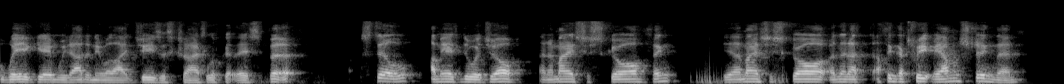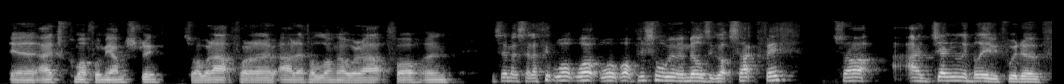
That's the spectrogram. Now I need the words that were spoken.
away game we'd had, and you were like, Jesus Christ, look at this. But still, I'm here to do a job, and I managed to score. I think, yeah, I managed to score, and then I, I think I tweaked my hamstring. Then, yeah, I had to come off with my hamstring, so I were out for however long I were out for. And I said, I think what what what, what position were we in Mills? He got sacked fifth. So I, I genuinely believe if we'd have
